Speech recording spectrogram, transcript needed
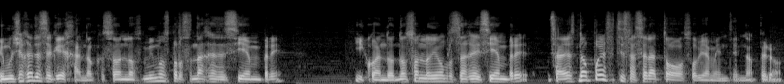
y, mucha gente se queja, ¿no? Que son los mismos personajes de siempre. Y cuando no son los mismos personajes de siempre, ¿sabes? No puede satisfacer a todos, obviamente, ¿no? Pero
